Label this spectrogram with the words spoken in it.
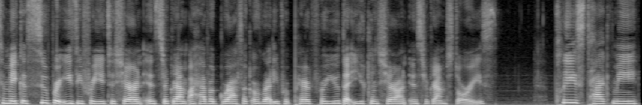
To make it super easy for you to share on Instagram, I have a graphic already prepared for you that you can share on Instagram stories please tag me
